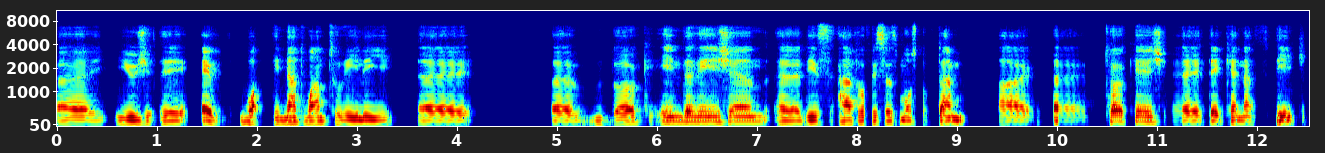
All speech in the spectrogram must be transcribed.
uh, usually uh, what did not want to really uh, uh, work in the region. Uh, these health officers, most of them are uh, Turkish. they cannot speak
